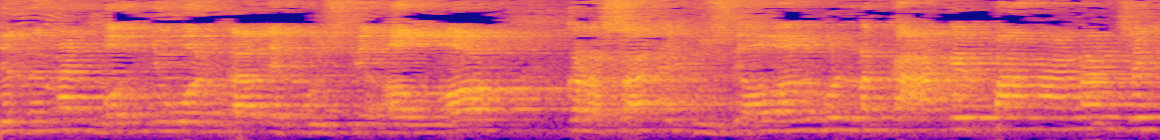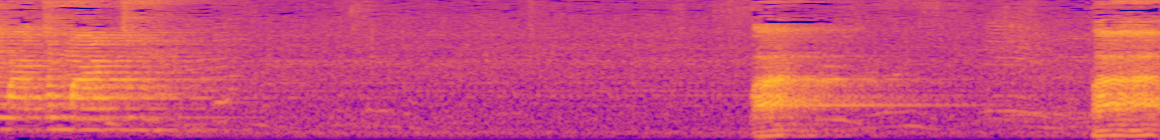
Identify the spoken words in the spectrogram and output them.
Jenengan mbok nyuwun kalih Gusti Allah, kersane Gusti Allah niku nekake panganan sing macem-macem. Pak. Pak.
